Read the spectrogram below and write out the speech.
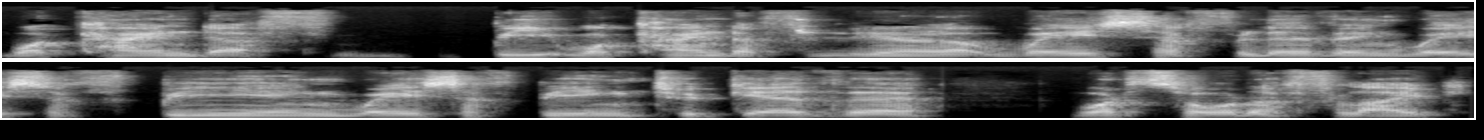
What kind of be what kind of you know ways of living, ways of being, ways of being together? What sort of like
